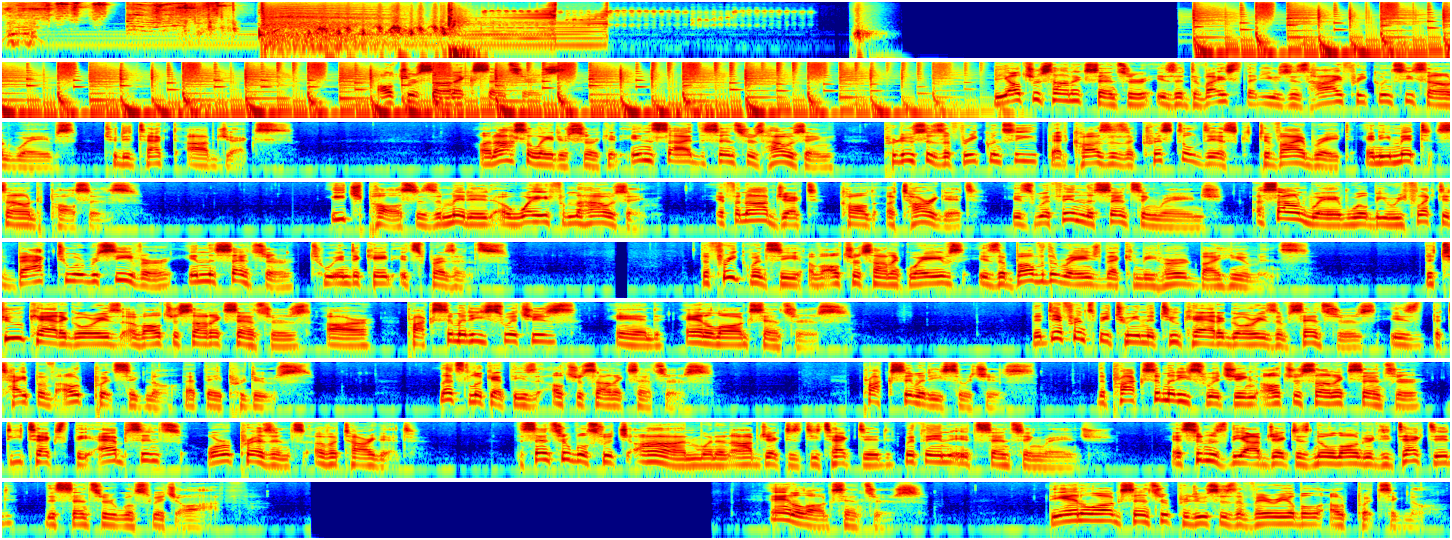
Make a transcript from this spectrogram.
Ultrasonic sensors. The ultrasonic sensor is a device that uses high frequency sound waves to detect objects. An oscillator circuit inside the sensor's housing produces a frequency that causes a crystal disk to vibrate and emit sound pulses. Each pulse is emitted away from the housing. If an object, called a target, is within the sensing range, a sound wave will be reflected back to a receiver in the sensor to indicate its presence. The frequency of ultrasonic waves is above the range that can be heard by humans. The two categories of ultrasonic sensors are proximity switches and analog sensors. The difference between the two categories of sensors is the type of output signal that they produce. Let's look at these ultrasonic sensors. Proximity switches. The proximity switching ultrasonic sensor detects the absence or presence of a target. The sensor will switch on when an object is detected within its sensing range. As soon as the object is no longer detected, the sensor will switch off. Analog sensors. The analog sensor produces a variable output signal.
